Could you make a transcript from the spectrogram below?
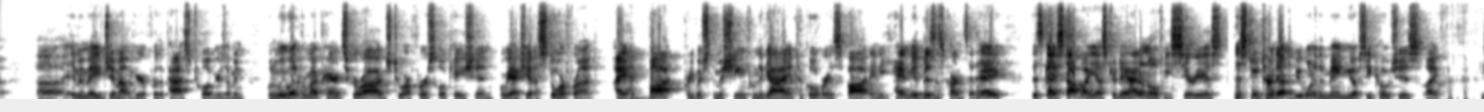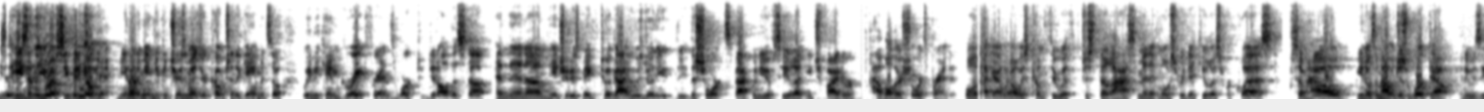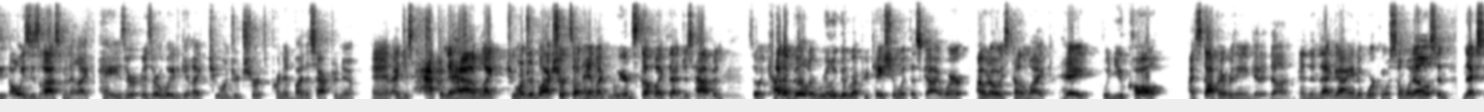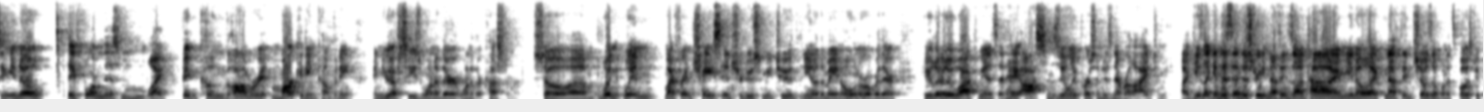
uh, MMA gym out here for the past 12 years. I mean, when we went from my parents' garage to our first location where we actually had a storefront, I had bought pretty much the machine from the guy and took over his spot. And he handed me a business card and said, Hey, this guy stopped by yesterday. I don't know if he's serious. This dude turned out to be one of the main UFC coaches. Like he's he's in the UFC video game. You know what I mean? You can choose him as your coach in the game. And so we became great friends. Worked, did all this stuff, and then um, he introduced me to a guy who was doing the, the, the shorts back when UFC let each fighter have all their shorts branded. Well, that guy would always come through with just the last minute, most ridiculous request somehow you know somehow it just worked out. And it was always these last minute like hey is there is there a way to get like 200 shirts printed by this afternoon? And i just happened to have like 200 black shirts on hand. Like weird stuff like that just happened. Mm-hmm. so it kind of built a really good reputation with this guy where i would always tell him like hey when you call i stop everything and get it done. And then that guy ended up working with someone else. And next thing you know they formed this like big conglomerate marketing company. And ufc is one of their one of their customers so um, when when my friend Chase introduced me to you know the main owner over there, he literally walked me in and said, "Hey, Austin's the only person who's never lied to me. Like he's like in this industry, nothing's on time. You know, like nothing shows up when it's supposed to."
